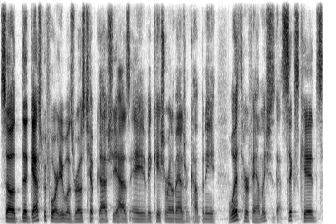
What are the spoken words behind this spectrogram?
So the guest before you was Rose Tipka. She has a vacation rental management company with her family. She's got six kids.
